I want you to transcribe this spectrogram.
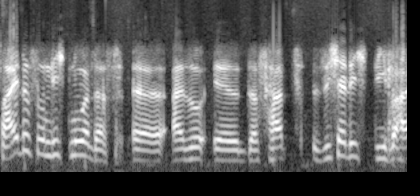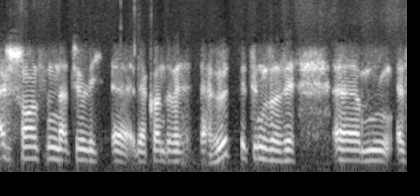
Beides und nicht nur das. Äh, also äh, das hat sicherlich die Wahlchancen natürlich äh, der Konservativen erhöht, beziehungsweise ähm, es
